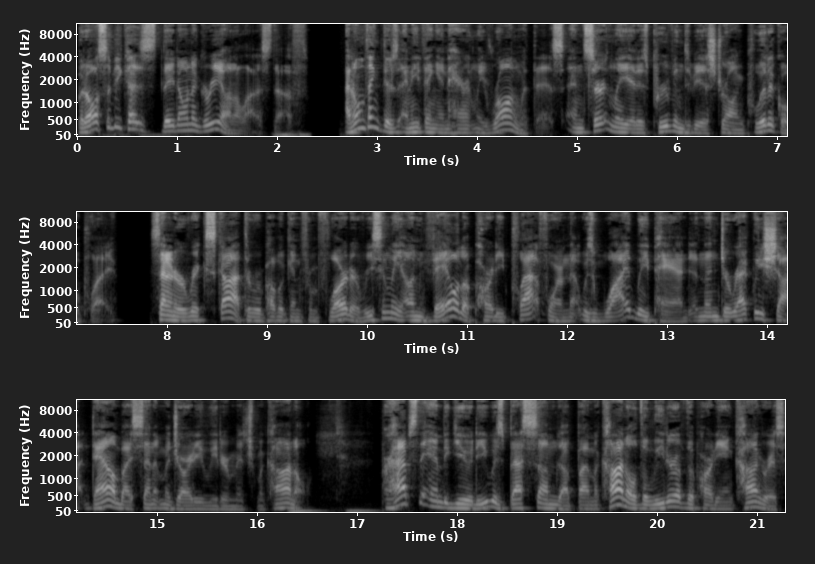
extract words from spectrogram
but also because they don't agree on a lot of stuff. I don't think there's anything inherently wrong with this, and certainly it has proven to be a strong political play. Senator Rick Scott, the Republican from Florida, recently unveiled a party platform that was widely panned and then directly shot down by Senate Majority Leader Mitch McConnell. Perhaps the ambiguity was best summed up by McConnell, the leader of the party in Congress,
